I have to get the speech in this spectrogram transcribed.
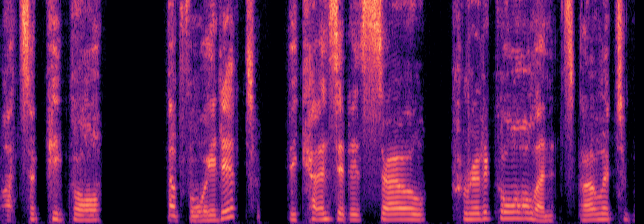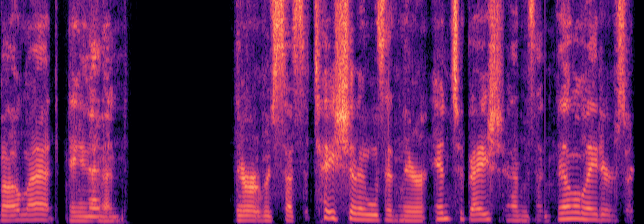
Lots of people avoid it because it is so critical and it's moment to moment and there are resuscitations and there are intubations and ventilators are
